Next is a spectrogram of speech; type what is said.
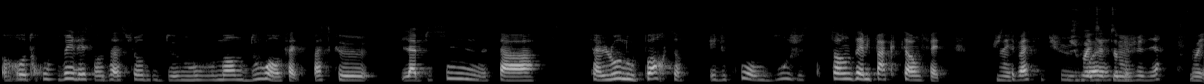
retrouver les sensations de mouvement doux en fait parce que la piscine ça, l'eau nous porte et du coup on bouge sans impact en fait je sais pas si tu vois, exactement. ce que je veux dire oui.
